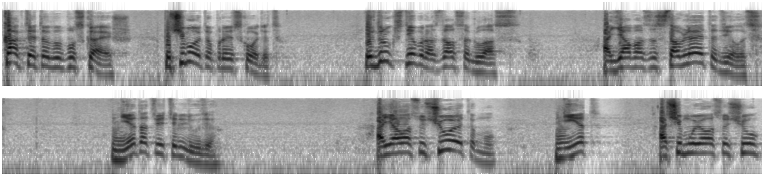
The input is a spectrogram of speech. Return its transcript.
Как Ты это выпускаешь? Почему это происходит? И вдруг с неба раздался глаз. А я вас заставляю это делать? Нет, ответили люди. А я вас учу этому? Нет. А чему я вас учу?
